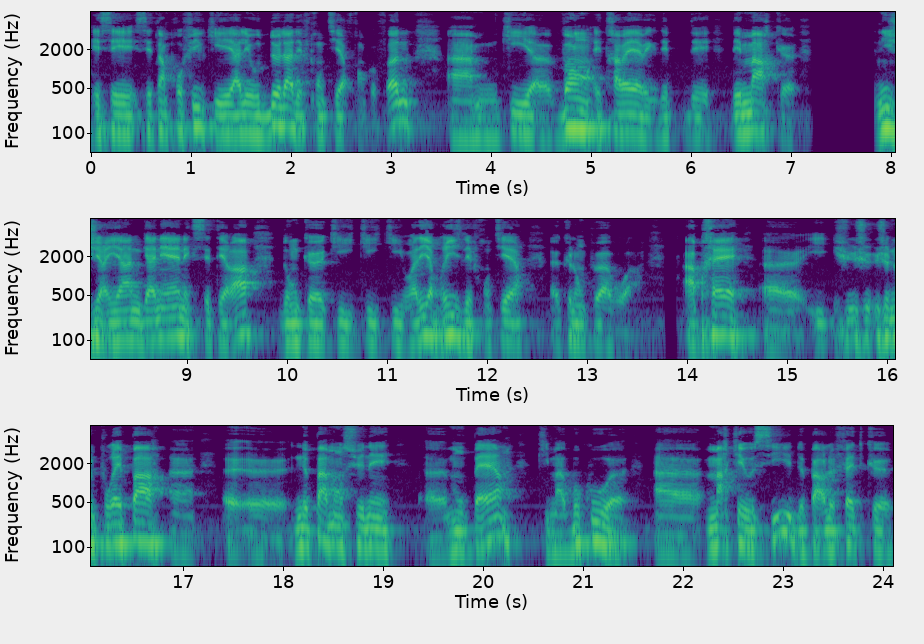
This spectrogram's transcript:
Et c'est, c'est un profil qui est allé au-delà des frontières francophones, euh, qui euh, vend et travaille avec des, des, des marques nigérianes, ghanéennes, etc. Donc, euh, qui, qui, qui, on va dire, brise les frontières que l'on peut avoir. Après, euh, je, je, ne pourrais pas euh, euh, ne pas mentionner euh, mon père, qui m'a beaucoup euh, marqué aussi, de par le fait que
